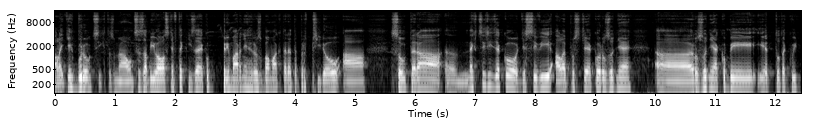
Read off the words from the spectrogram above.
ale i těch budoucích. To znamená, on se zabývá vlastně v té knize jako primárně hrozbama, které teprve přijdou a jsou teda, eh, nechci říct jako děsivý, ale prostě jako rozhodně Uh, rozhodně jakoby je to takový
